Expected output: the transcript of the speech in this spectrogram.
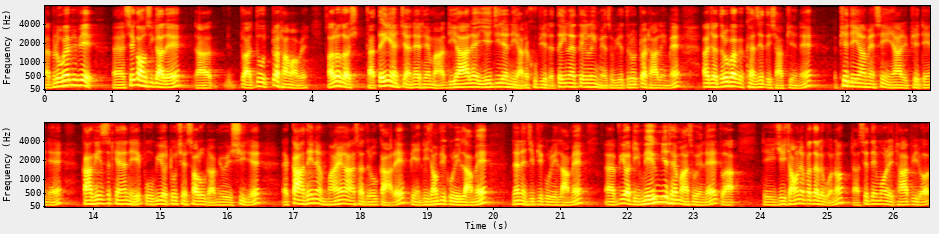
အဲဘယ်လိုပဲဖြစ်ဖြစ်အဲစစ်ကောင်စီကလည်းဒါသူတွက်ထားမှာပဲဘာလို့လဲဆိုတော့ဒါတိမ့်ရန်ကြံတဲ့အထဲမှာဒီဟာလည်းအရေးကြီးတဲ့နေရာတစ်ခုဖြစ်တယ်တိမ့်လဲတိမ့်လိမ့်မယ်ဆိုပြီးသူတို့တွက်ထားလိမ့်မယ်အဲကြတော့သူတို့ဘက်ကခန်းစစ်တေချာပြင်တယ်ဖြစ်တင်ရမယ့်စင်ရတွေဖြစ်တင်တယ်ကာကင်းစကန်တွေပို့ပြီးတော့တိုးချက်ဆောက်လုပ်တာမျိုးတွေရှိတယ်အဲကာသင်းနဲ့မိုင်းကအဆက်သူတို့ကာတယ်ပြင်ဒီချောင်းပြစ်ကူတွေလာမယ်လက်နက်ကြီးပြစ်ကူတွေလာမယ် အဲပြီးတော့ဒီမေဦးမြစ်ထဲမှာဆိုရင်လည်းသူကဒီရေချောင်းနဲ့ပတ်သက်လို့ပေါ့နော်ဒါစစ်သင်းမောတွေထားပြီးတော့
